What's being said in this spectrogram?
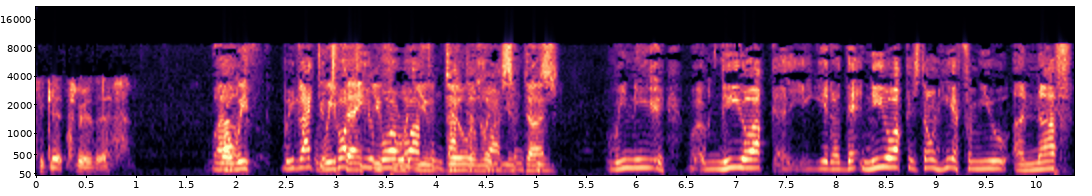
to get through this. Well, well we we'd like to we talk to you, you more often, you Dr. Carson, we need New York. Uh, you know, the, New Yorkers don't hear from you enough,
